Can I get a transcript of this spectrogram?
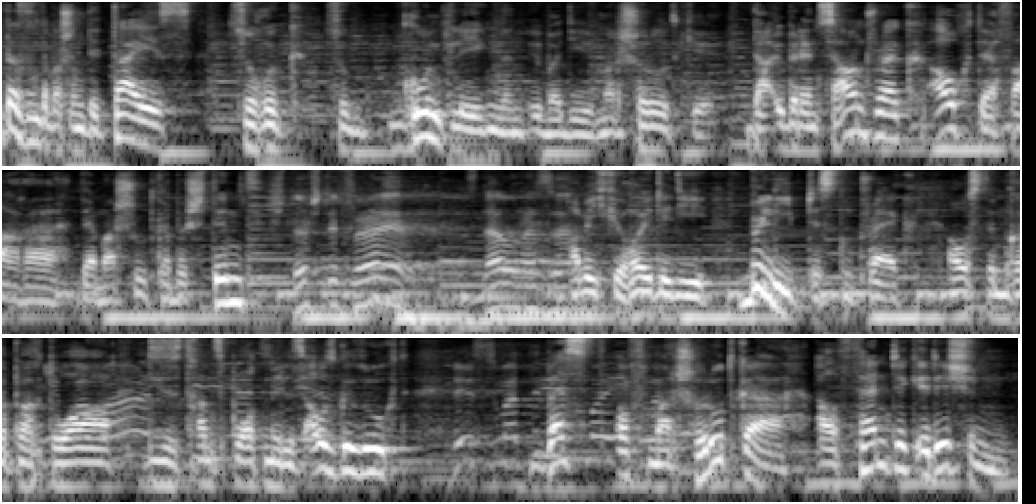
Das sind aber schon Details. Zurück zum Grundlegenden über die Marschrutke. Da über den Soundtrack auch der Fahrer der Marschutka bestimmt, habe ich für heute die beliebtesten Track aus dem Repertoire dieses Transportmittels ausgesucht. Best of Marschrutka Authentic Edition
